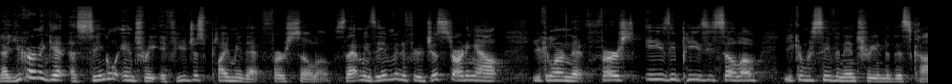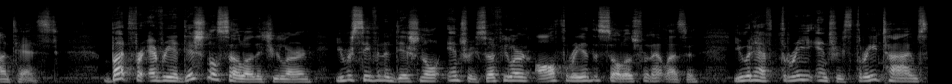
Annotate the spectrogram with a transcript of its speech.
Now, you're going to get a single entry if you just play me that first solo. So that means even if you're just starting out, you can learn that first easy peasy solo, you can receive an entry into this contest. But for every additional solo that you learn, you receive an additional entry. So if you learn all three of the solos from that lesson, you would have three entries, three times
